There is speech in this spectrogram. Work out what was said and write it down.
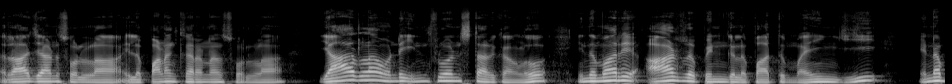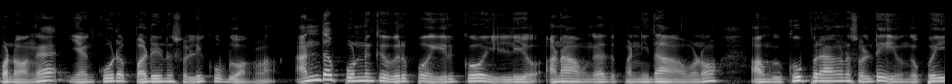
ராஜான்னு சொல்லலாம் இல்லை பணக்காரனா சொல்லலாம். யாரெல்லாம் வந்துட்டு இன்ஃப்ளூயன்ஸ்டாக இருக்காங்களோ இந்த மாதிரி ஆடுற பெண்களை பார்த்து மயங்கி என்ன பண்ணுவாங்க? என் கூட படுன்னு சொல்லி கூப்பிடுவாங்களாம். அந்த பொண்ணுக்கு விருப்பம் இருக்கோ இல்லையோ ஆனால் அவங்க அது பண்ணி தான் ஆகணும். அவங்க கூப்பிட்றாங்கன்னு சொல்லிட்டு இவங்க போய்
